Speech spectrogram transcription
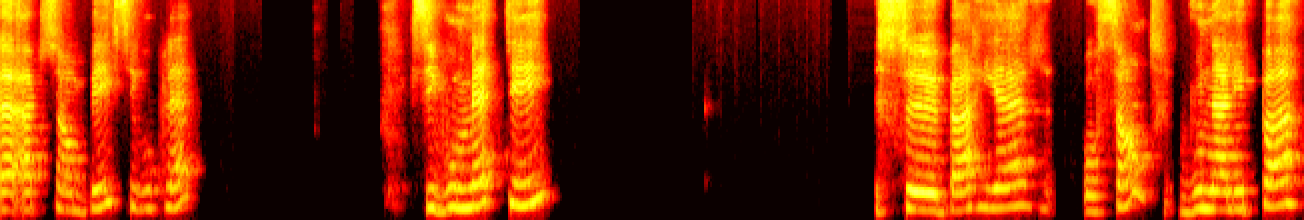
euh, option B, s'il vous plaît? Si vous mettez ce barrière au centre, vous n'allez pas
